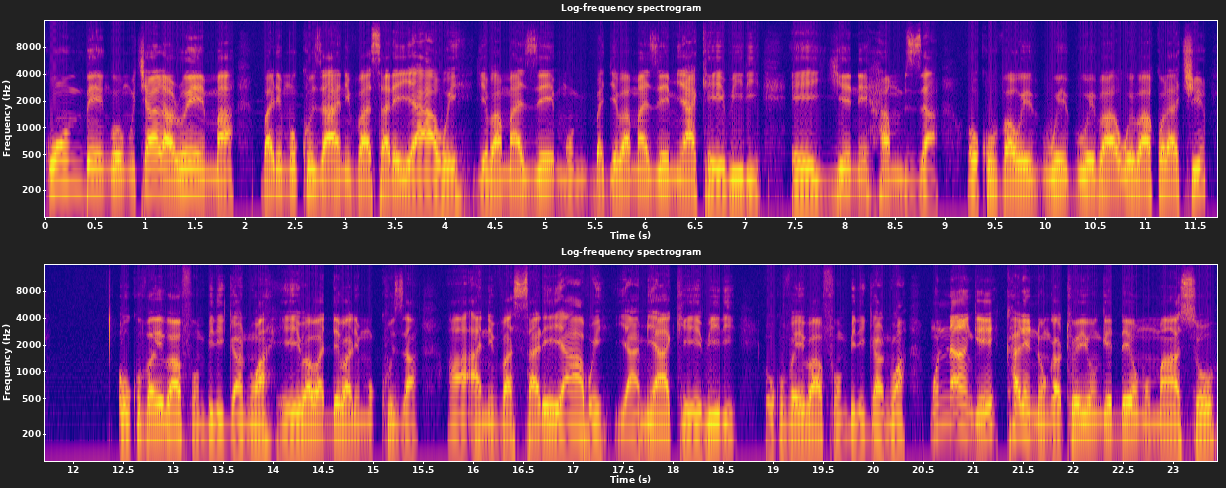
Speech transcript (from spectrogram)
Kumbe ng'omukyala lwema bali mukuza anniversary yaabwe gye bamaze emyaka ebiri ye ne hamza okuva we bakola ki? Okuva we bafumbiriganwa e, babadde bali mukuza uh, anniversary yaabwe ya myaka ebiri okuva we bafumbiriganwa munnange kale nno nga tweyongeddeyo mu maaso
